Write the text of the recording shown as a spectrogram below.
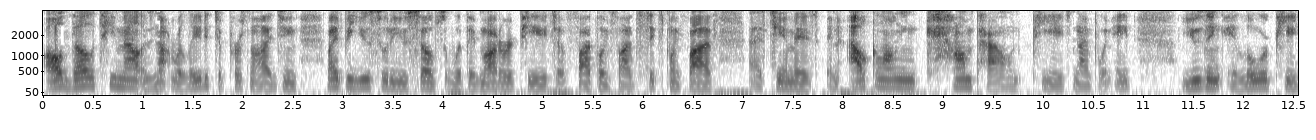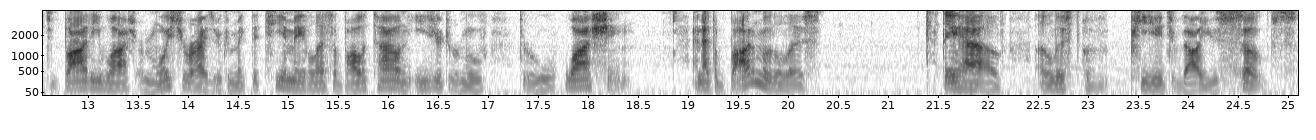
although TMAU is not related to personal hygiene it might be useful to use soaps with a moderate pH of 5.5 to 6.5 as TMA is an alkaline compound pH 9.8 using a lower pH body wash or moisturizer can make the TMA less volatile and easier to remove through washing. And at the bottom of the list they have a list of pH value soaps.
